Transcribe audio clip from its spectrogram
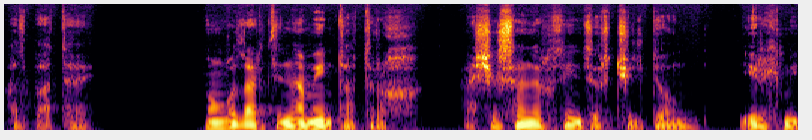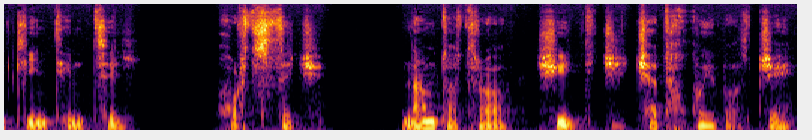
холбоотой. Монгол ардын намын тоторох ашиг сонирхлын зөрчилдөөн, эрх мэдлийн тэмцэл хурцтаж нам дотроо шийдэж чадахгүй болжээ.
